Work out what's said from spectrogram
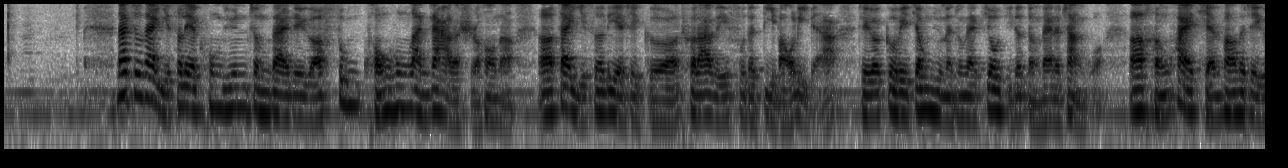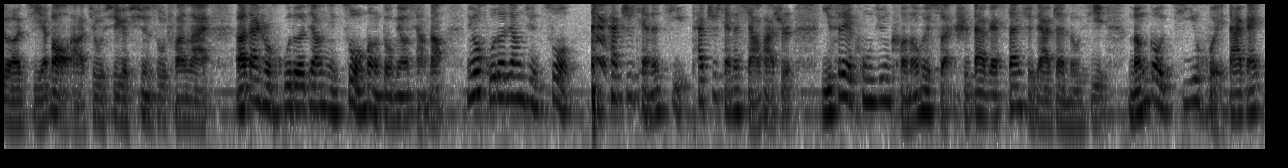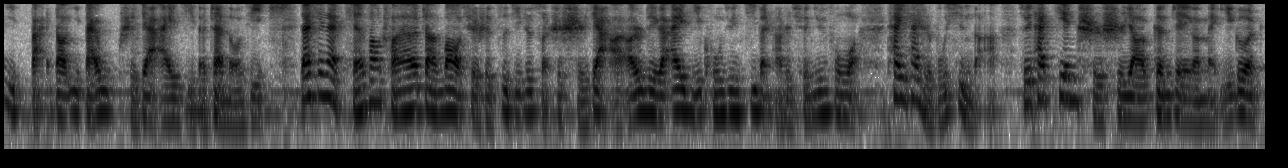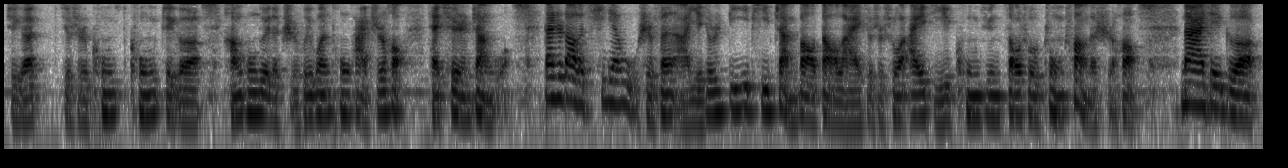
那就在以色列空军正在这个疯狂轰滥炸的时候呢，呃，在以色列这个特拉维夫的地堡里边啊，这个各位将军们正在焦急的等待着战果啊。很快前方的这个捷报啊，就是一个迅速传来啊。但是胡德将军做梦都没有想到，因为胡德将军做 他之前的计，他之前的想法是以色列空军可能会损失大概三十架战斗机，能够击毁大概一百到一百五十架埃及的战斗机。但现在前方传来的战报却是自己只损失十。十架啊，而这个埃及空军基本上是全军覆没。他一开始不信的啊，所以他坚持是要跟这个每一个这个就是空空这个航空队的指挥官通话之后才确认战果。但是到了七点五十分啊，也就是第一批战报到来，就是说埃及空军遭受重创的时候，那这个。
